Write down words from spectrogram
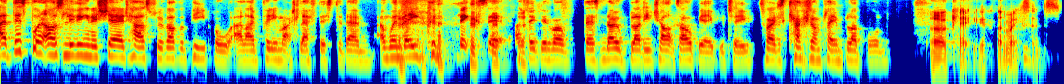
At this point, I was living in a shared house with other people, and I pretty much left this to them. And when they couldn't fix it, I figured, well, there's no bloody chance I'll be able to. So I just carried on playing Bloodborne. Okay, that makes sense.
